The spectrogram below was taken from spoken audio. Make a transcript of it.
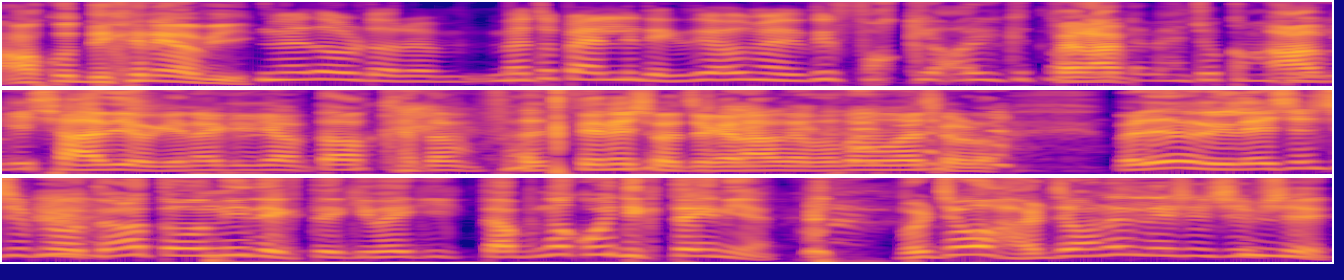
आपको दिखने अभी? मेरा तो उल्टा हो रहा है। मैं तो पहले नहीं देखती अब मैं देखती फक यार ये कितना आप है, जो कहाँ आपकी शादी होगी ना क्योंकि अब तो खत्म फिनिश हो चुका ना अगर तो वो छोड़ो। बट जब रिलेशनशिप में होते हो ना तो नहीं देखते कि भाई कि तब ना कोई दिखता ही नहीं है। बट जब हट जाओ ना रिलेशनशिप से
